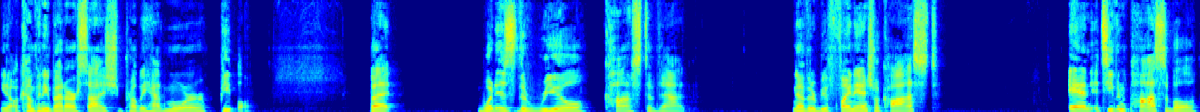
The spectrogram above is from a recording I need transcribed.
you know, a company about our size should probably have more people. But what is the real cost of that? Now there'd be a financial cost, and it's even possible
